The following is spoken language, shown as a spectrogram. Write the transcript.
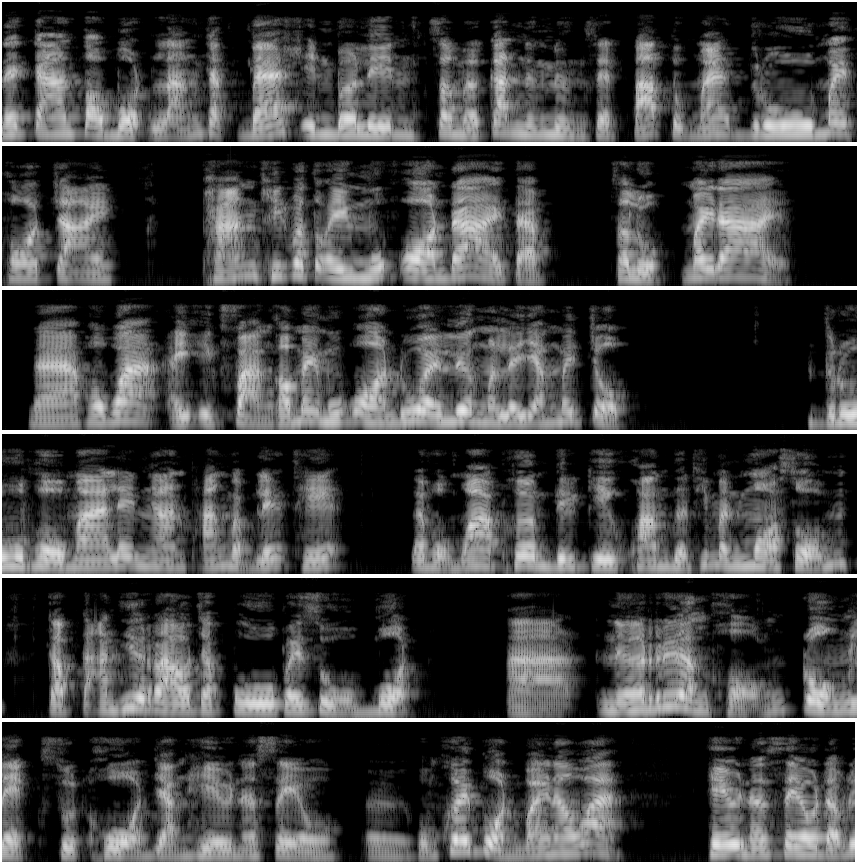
ในการต่อบทหลังจาก Bash in Berlin เสมอกันหนึ่งหนึ่งเสร็จปั๊บถูกไหมดรูไม่พอใจ พังคิดว่าตัวเอง move on ได้ แต่สรุปไม่ได้นะเพราะว่าไออีกฝั่งเขาไม่ move on ด้วยเรื่องมันเลยยังไม่จบดรูโผล่มาเล่นงานพังแบบเละเทะ และผมว่าเพิ่มดีกีความเดือดที่มันเหมาะสมกับการที่เราจะปูไปสู่บท อ่าเนื้อเรื่องของกรงเหล็กสุดโหดอย่างเฮลนาเซลเออผมเคยบ่นไว้นะว่าเฮลนาเซลดับ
